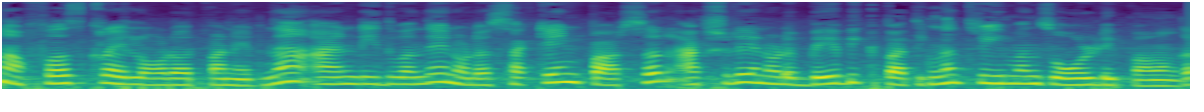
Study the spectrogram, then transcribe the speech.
நான் ஃபர்ஸ்ட் க்ரையில் ஆர்டர் பண்ணியிருந்தேன் அண்ட் இது வந்து என்னோடய செகண்ட் பார்சல் ஆக்சுவலி என்னோடய பேபிக்கு பார்த்தீங்கன்னா த்ரீ மந்த்ஸ் ஓல்டு இப்போ அவங்க.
